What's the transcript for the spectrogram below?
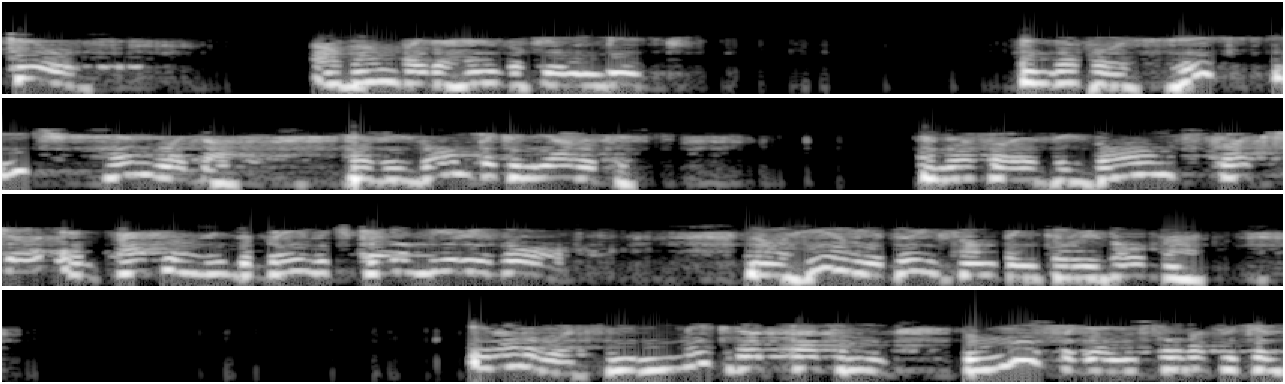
skills are done by the hands of human beings. And therefore, each hand like that has its own peculiarities. And therefore has its own structure and patterns in the brain which cannot be resolved. Now here we are doing something to resolve that. In other words, we make that pattern loose again so that we can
